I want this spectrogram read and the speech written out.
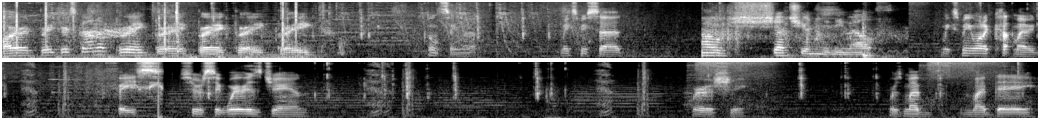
Heartbreaker's gonna break, break, break, break, break. Don't sing that. Makes me sad. Oh, shut your ninny mouth. Makes me want to cut my face. Seriously, where is Jan? Where is she? Where's my my bay?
